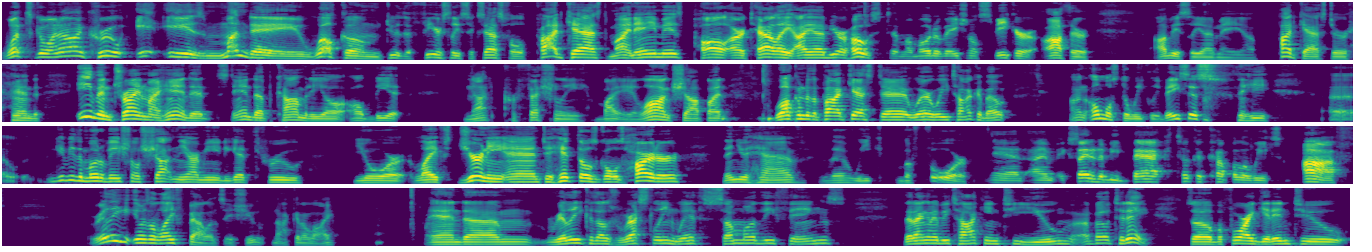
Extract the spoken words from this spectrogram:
What's going on, crew? It is Monday. Welcome to the Fiercely Successful podcast. My name is Paul Artale. I am your host. I'm a motivational speaker, author. Obviously, I'm a uh, podcaster and even trying my hand at stand up comedy, albeit not professionally by a long shot. But welcome to the podcast uh, where we talk about, on almost a weekly basis, the uh, give you the motivational shot in the arm you need to get through your life's journey and to hit those goals harder than you have the week before. And I'm excited to be back. Took a couple of weeks off. Really, it was a life balance issue, not going to lie. And um, really, because I was wrestling with some of the things that I'm going to be talking to you about today. So before I get into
